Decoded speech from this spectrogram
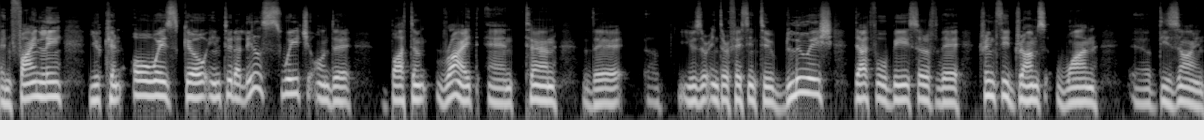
And finally, you can always go into that little switch on the bottom right and turn the uh, user interface into bluish. That will be sort of the Trinity Drums 1 uh, design.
